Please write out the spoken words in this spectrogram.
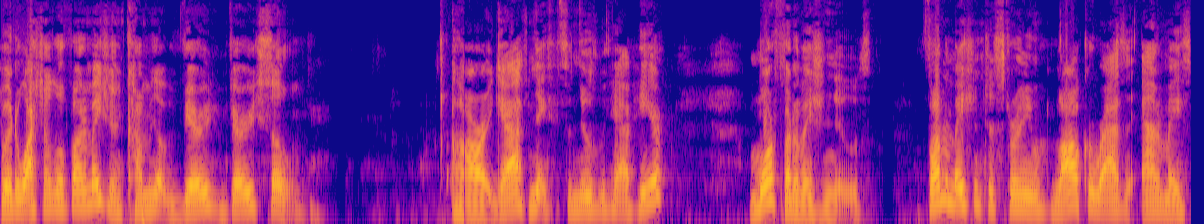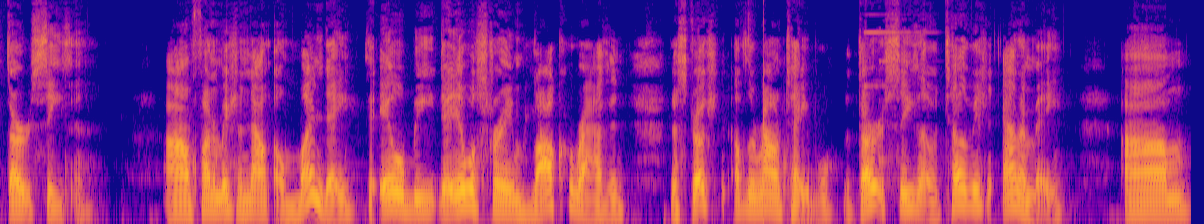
better watch those on Funimation coming up very, very soon. Alright, guys, next is the news we have here. More Funimation news. Funimation to stream Log Horizon Anime's third season. Um, Funimation announced on Monday that it will be that it will stream Log Horizon: Destruction of the Round Table, the third season of a television anime, um,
